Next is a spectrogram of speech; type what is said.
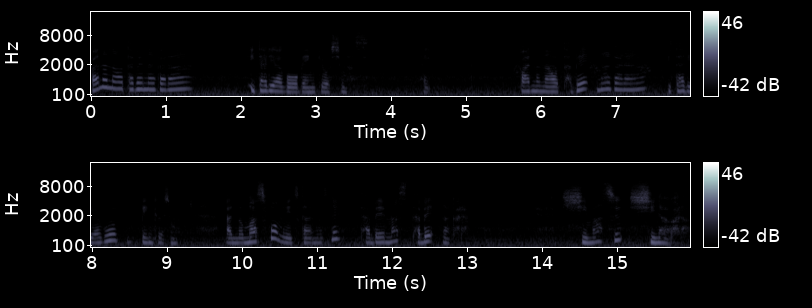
バナナを食べながらイタリア語を勉強します。バナナを食べながらイタリア語を勉強します。あのマスフォームに使いますね。食べます食べながら。しますしながら。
